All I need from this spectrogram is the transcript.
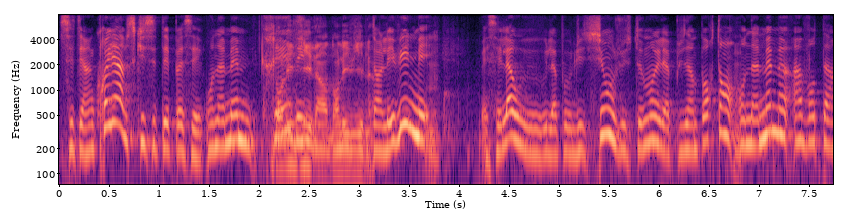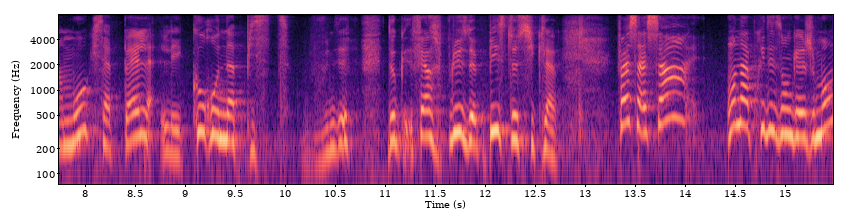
c'était incroyable ce qui s'était passé. On a même créé dans les villes, hein, dans les villes. Dans les villes, mais, mm. mais c'est là où la pollution justement est la plus importante. Mm. On a même inventé un mot qui s'appelle les coronapistes. Donc faire plus de pistes cyclables. Face à ça, on a pris des engagements.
